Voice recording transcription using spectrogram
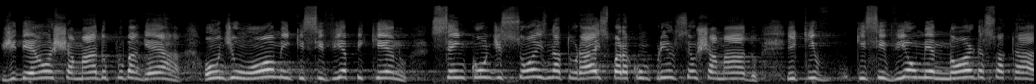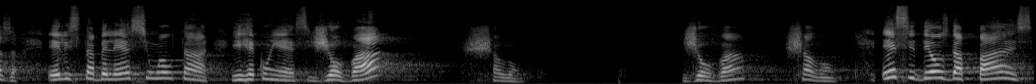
Gideão é chamado para uma guerra, onde um homem que se via pequeno, sem condições naturais para cumprir o seu chamado, e que, que se via o menor da sua casa, ele estabelece um altar e reconhece Jeová Shalom. Jeová Shalom. Esse Deus da paz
